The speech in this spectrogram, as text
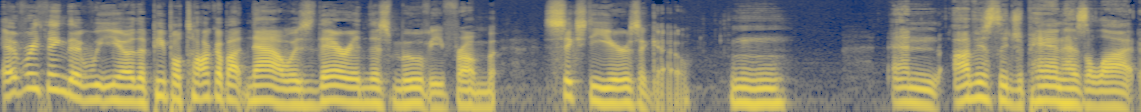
everything that we, you know, the people talk about now is there in this movie from 60 years ago. Mm-hmm. And obviously, Japan has a lot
